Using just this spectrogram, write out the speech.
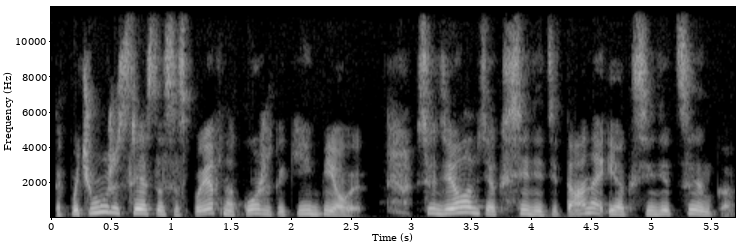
Так почему же средства с SPF на коже такие белые? Все дело в диоксиде титана и оксиде цинка.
